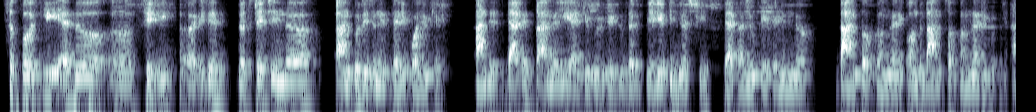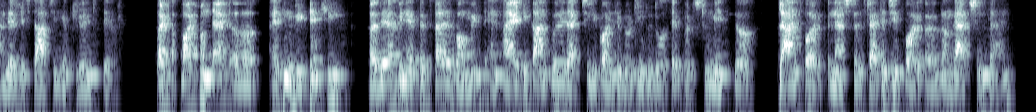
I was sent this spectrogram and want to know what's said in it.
So, firstly, as a uh, city, uh, it is the stretch in the Kanpur region is very polluted, and it, that is primarily attributed to the various industries that are located in the banks of Ganga on the banks of Ganga River, and they're discharging effluents there. But apart from that, uh, I think recently uh, there have been efforts by the government, and IIT Kanpur is actually contributing to those efforts to make the plan for a national strategy for uh, Ganga Action Plan.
